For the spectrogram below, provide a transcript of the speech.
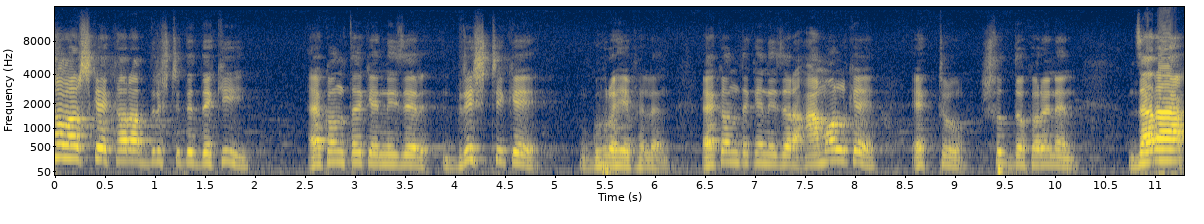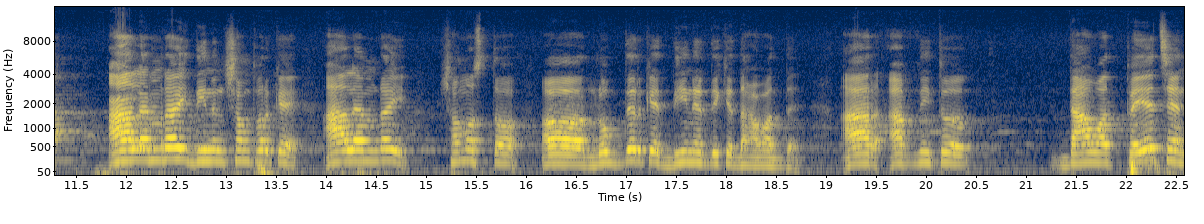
সমাজকে খারাপ দৃষ্টিতে দেখি, এখন থেকে নিজের দৃষ্টিকে ঘুরে ফেলেন। এখন থেকে নিজের আমলকে একটু শুদ্ধ করে নেন। যারা আলেমরাই দিন সম্পর্কে, আলেমরাই সমস্ত লোকদেরকে দিনের দিকে দাওয়াত দেয়। আর আপনি তো দাওয়াত পেয়েছেন,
